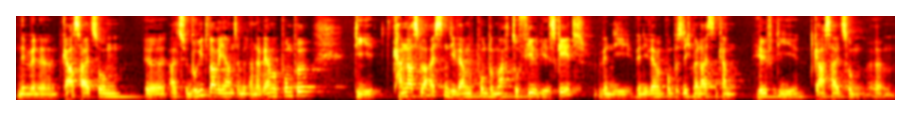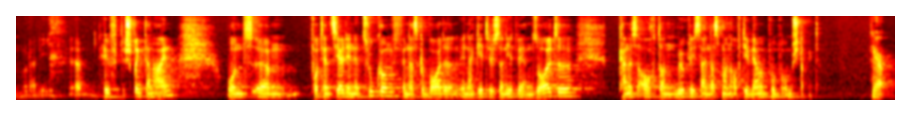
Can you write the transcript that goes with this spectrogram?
nehmen wir eine Gasheizung äh, als Hybridvariante mit einer Wärmepumpe. Die kann das leisten. Die Wärmepumpe macht so viel, wie es geht. Wenn die, wenn die Wärmepumpe es nicht mehr leisten kann, hilft die Gasheizung ähm, oder die äh, hilft, springt dann ein. Und ähm, potenziell in der Zukunft, wenn das Gebäude energetisch saniert werden sollte, kann es auch dann möglich sein, dass man auf die Wärmepumpe umsteigt. Ja,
